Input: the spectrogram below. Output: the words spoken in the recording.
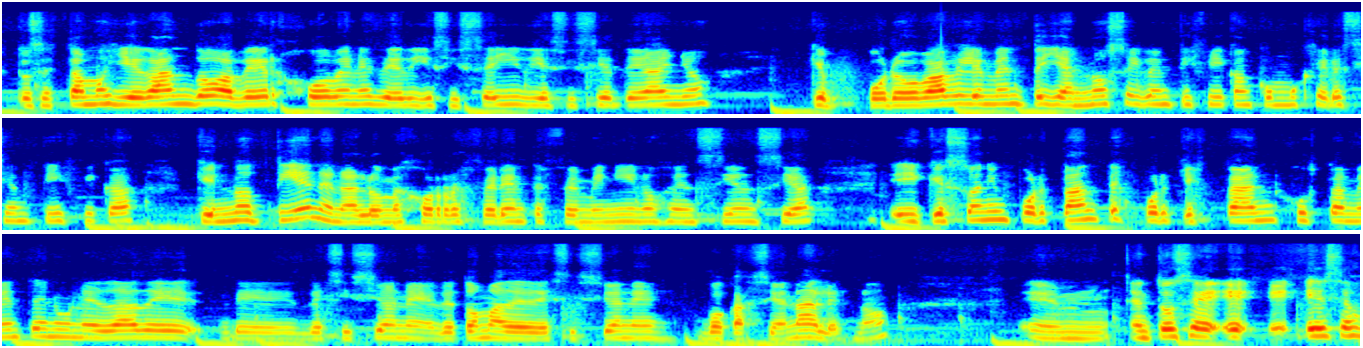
Entonces estamos llegando a ver jóvenes de 16 y 17 años que probablemente ya no se identifican con mujeres científicas, que no tienen a lo mejor referentes femeninos en ciencia y que son importantes porque están justamente en una edad de, decisiones, de toma de decisiones vocacionales, ¿no? Em, entonces, e, e, ese es,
